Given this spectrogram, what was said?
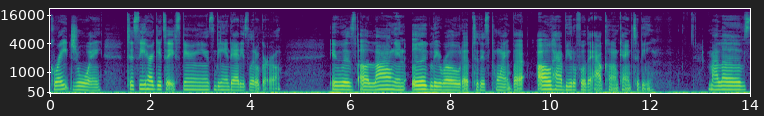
great joy to see her get to experience being daddy's little girl. It was a long and ugly road up to this point, but oh, how beautiful the outcome came to be my loves.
